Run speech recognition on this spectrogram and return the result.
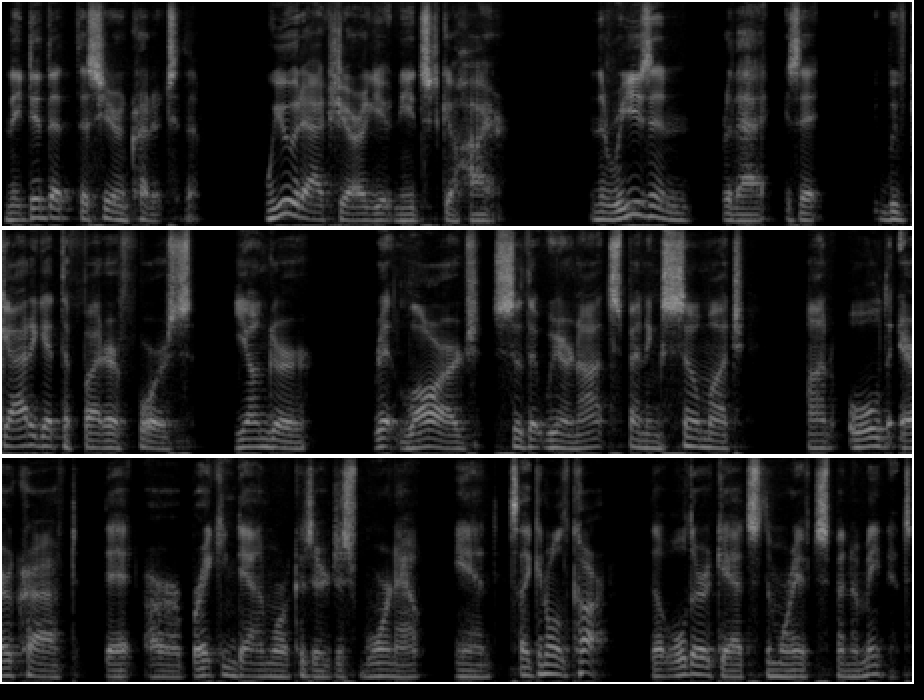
And they did that this year, and credit to them. We would actually argue it needs to go higher. And the reason for that is that we've got to get the fighter force younger writ large so that we are not spending so much on old aircraft that are breaking down more because they're just worn out. And it's like an old car. The older it gets, the more you have to spend on maintenance.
